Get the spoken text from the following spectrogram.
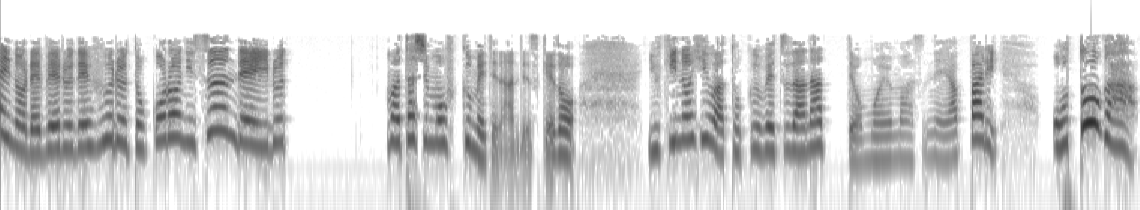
らいのレベルで降るところに住んでいる、私も含めてなんですけど、雪の日は特別だなって思いますね。やっぱり、音が、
